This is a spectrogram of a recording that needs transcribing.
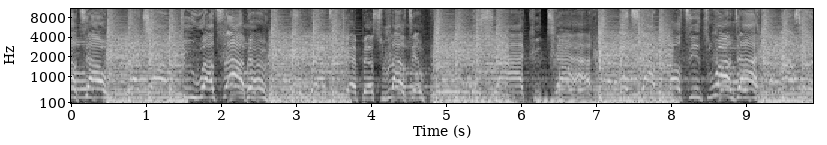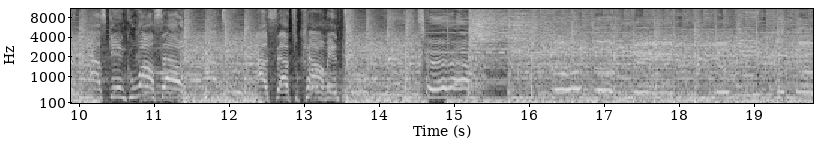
Lights out, lights out to what's up? About the cheapest route and fool the Shakuta It's about its wonder Answer asking what's out How to accept to come into future. 望めるようにこの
